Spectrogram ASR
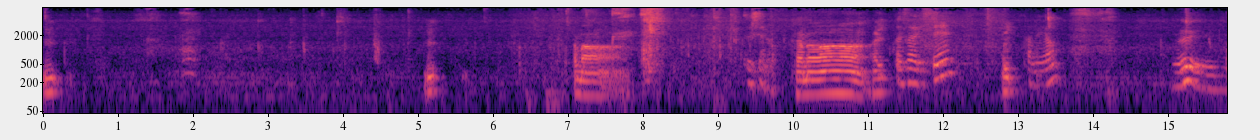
うん。うん。かまーどうしたの？ーはい。おりしてはい。食べよう。うん。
